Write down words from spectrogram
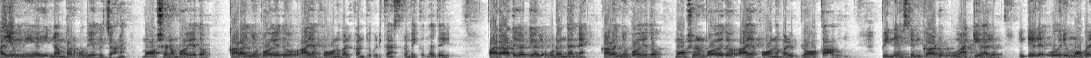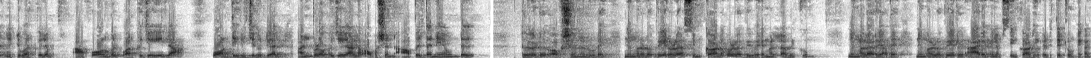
I M E I number ഉപയോഗിച്ചാണ് മോഷണം പോയതോ കളഞ്ഞു പോയതോ ആയ ഫോണുകൾ കണ്ടുപിടിക്കാൻ ശ്രമിക്കുന്നത്. പരാതി കെട്ടിയാൽ ഉടൻ തന്നെ കളഞ്ഞു പോയതോ മോഷണം പോയതോ ആയ ഫോണുകൾ ബ്ലോക്ക് ആകും. പിന്നെ സിം കാർഡ് മാറ്റിയാലും ഇന്ത്യയിലെ ഒരു മൊബൈൽ നെറ്റ്വർക്കിലും ആ ഫോണുകൾ വർക്ക് ചെയ്യില്ല. ഫോൺ തിരിച്ചു കിട്ടിയാൽ അൺബ്ലോക്ക് ചെയ്യാനുള്ള ഓപ്ഷൻ ആപ്പിൽ തന്നെയുണ്ട്. തേർഡ് ഓപ്ഷനിലൂടെ നിങ്ങളുടെ പേരുള്ള സിം കാർഡുകളുടെ വിവരങ്ങൾ ലഭിക്കും. നിങ്ങളറിയാതെ നിങ്ങളുടെ പേരിൽ ആരെങ്കിലും സിം കാർഡ് എടുത്തിട്ടുണ്ടെങ്കിൽ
